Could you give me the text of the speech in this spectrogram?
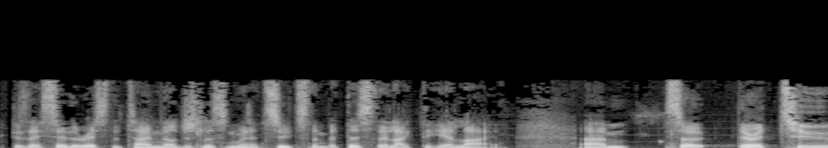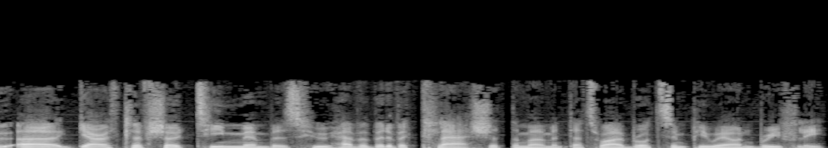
because they say the rest of the time they'll just listen when it suits them, but this they like to hear live. Um, so there are two uh, Gareth Cliff Show team members who have a bit of a clash at the moment. That's why I brought Simpiwe on briefly.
